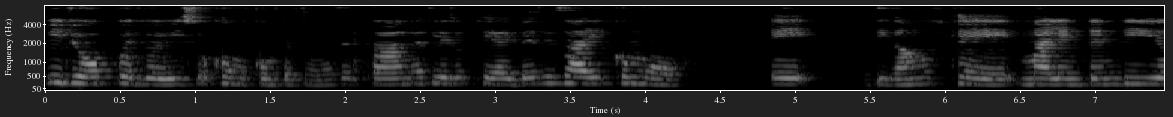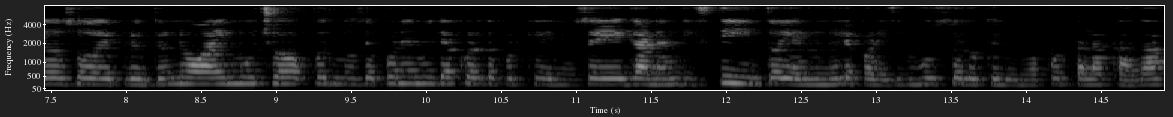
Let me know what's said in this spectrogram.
Y yo pues lo he visto como con personas cercanas y eso que hay veces hay como, eh, digamos que malentendidos o de pronto no hay mucho, pues no se ponen muy de acuerdo porque no se ganan distinto y al uno le parece injusto lo que el uno aporta a la casa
